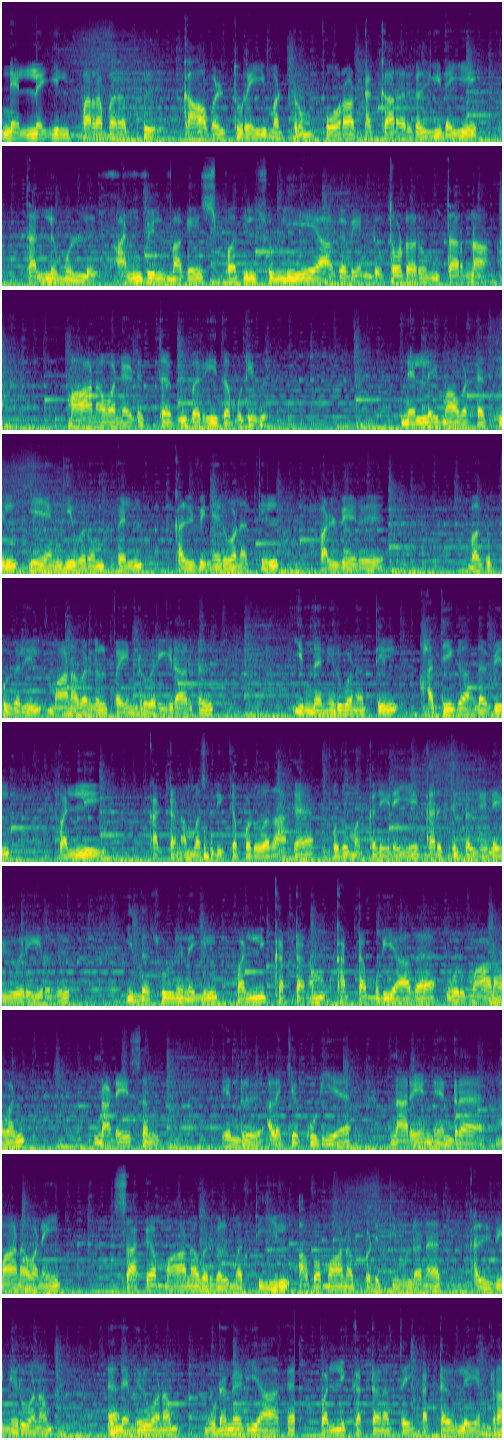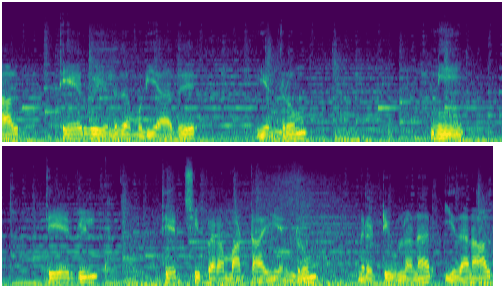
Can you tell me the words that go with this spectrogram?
நெல்லையில் பரபரப்பு. காவல்துறை மற்றும் போராட்டக்காரர்கள் இடையே தள்ளுமுள்ளு. அன்பில் மகேஷ் பதில் சொல்லியே ஆக வேண்டும். தொடரும் தர்ணா. மாணவன் எடுத்த விபரீத முடிவு. நெல்லை மாவட்டத்தில் இயங்கி வரும் பெல் கல்வி நிறுவனத்தில் பல்வேறு வகுப்புகளில் மாணவர்கள் பயின்று வருகிறார்கள். இந்த நிறுவனத்தில் அதிக அளவில் பள்ளி கட்டணம் வசூலிக்கப்படுவதாக பொதுமக்களிடையே கருத்துக்கள் நிலவி வருகிறது. இந்த சூழ்நிலையில் பள்ளி கட்டணம் கட்ட முடியாத ஒரு மாணவன் நடேசன் என்று அழைக்கக்கூடிய நரேன் என்ற மாணவனை சக மாணவர்கள் மத்தியில் அவமானப்படுத்தியுள்ளனர் கல்வி நிறுவனம். இந்த நிறுவனம் உடனடியாக பள்ளி கட்டணத்தை கட்டவில்லை என்றால் தேர்வு எழுத முடியாது என்றும் நீ தேர்வில் தேர்ச்சி பெற மாட்டாய் என்றும் மிரட்டியுள்ளனர். இதனால்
